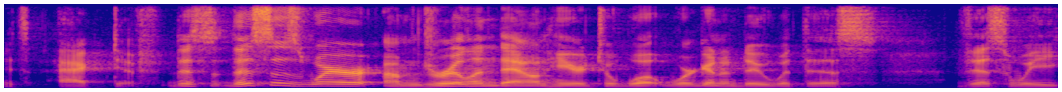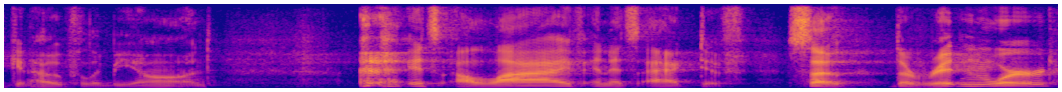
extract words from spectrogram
it's active this, this is where i'm drilling down here to what we're going to do with this this week and hopefully beyond it's alive and it's active so the written word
